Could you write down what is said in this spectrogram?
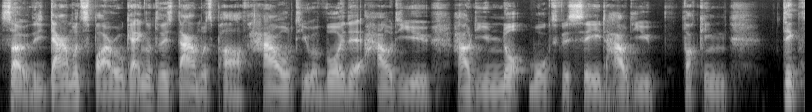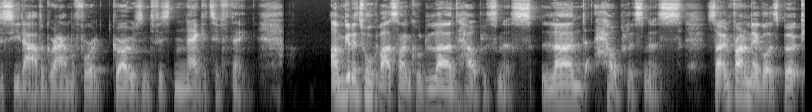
So the downward spiral, getting onto this downwards path, how do you avoid it? How do you how do you not walk to this seed? How do you fucking dig the seed out of the ground before it grows into this negative thing. I'm going to talk about something called learned helplessness. Learned helplessness. So, in front of me, I've got this book.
